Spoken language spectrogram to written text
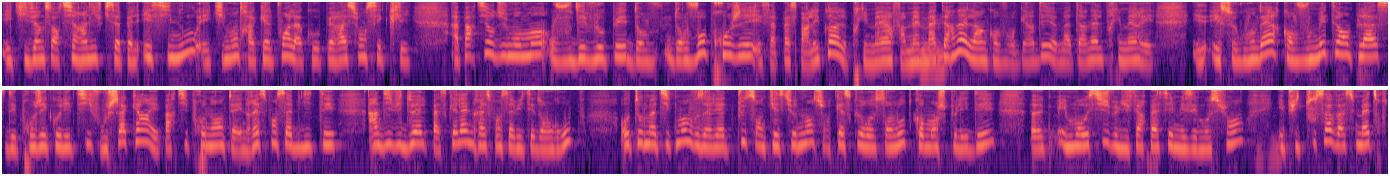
et qui vient de sortir un livre qui s'appelle Et si nous, et qui montre à quel point la coopération, c'est clé. À partir du moment où vous développez dans, vos projets, et ça passe par l'école, primaire, enfin même mhm. maternelle, hein, quand vous regardez euh, maternelle, primaire et, et, secondaire, quand vous mettez en place des projets collectifs où chacun est partie prenante et a une responsabilité individuelle parce qu'elle a une responsabilité dans le groupe, automatiquement, vous allez être plus en questionnement sur qu'est-ce que ressent l'autre, comment je peux l'aider, euh, et moi aussi, je vais lui faire passer mes émotions. Mhm. Et puis tout ça va se mettre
